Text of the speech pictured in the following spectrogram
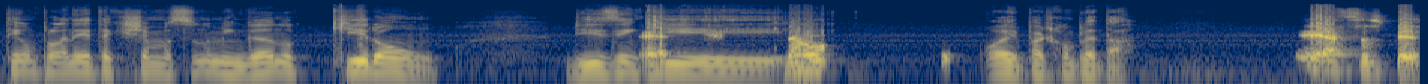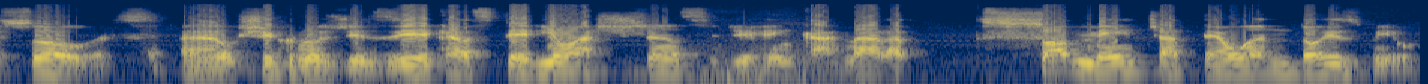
Tem um planeta que chama, se não me engano, Quiron. Dizem é, que. Não. Oi, pode completar essas pessoas, uh, o Chico nos dizia que elas teriam a chance de reencarnar a, somente até o ano 2000.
